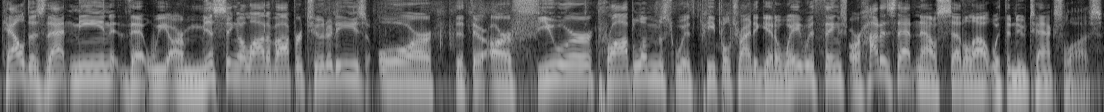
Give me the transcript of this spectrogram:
Cal, does that mean that we are missing a lot of opportunities or that there are fewer problems with people trying to get away with things? Or how does that now settle out with the new tax laws?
